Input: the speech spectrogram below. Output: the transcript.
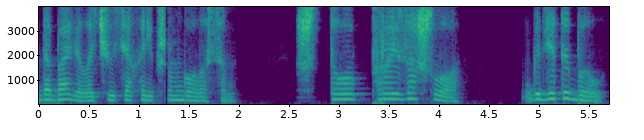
Добавила чуть охрипшим голосом. «Что произошло? Где ты был?»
